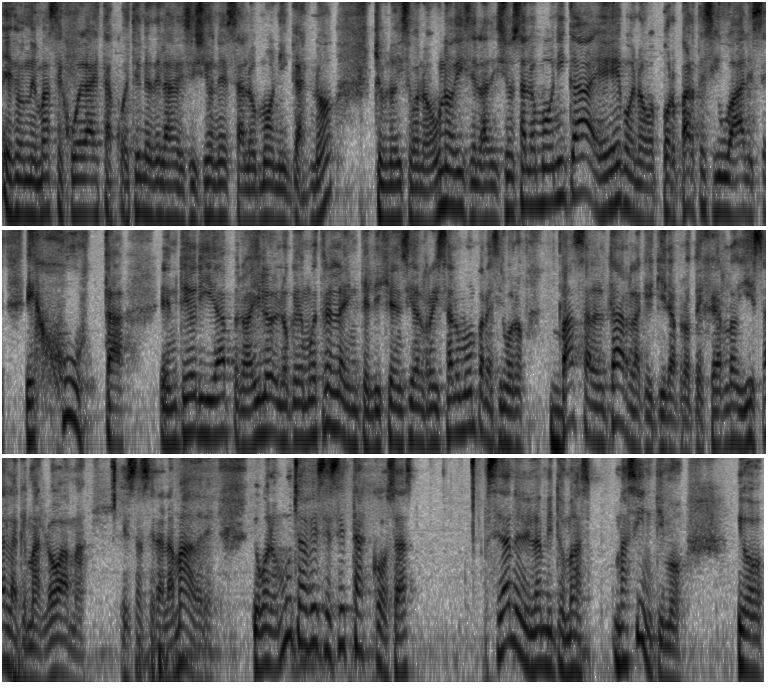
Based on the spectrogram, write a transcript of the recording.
es donde más se juega estas cuestiones de las decisiones salomónicas, ¿no? Que uno dice, bueno, uno dice la decisión salomónica es, bueno, por partes iguales, es justa en teoría, pero ahí lo, lo que demuestra es la inteligencia del rey Salomón para decir, bueno, va a saltar la que quiera protegerlo y esa es la que más lo ama, esa será la madre. Y bueno, muchas veces estas cosas se dan en el ámbito más, más íntimo. Digo,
